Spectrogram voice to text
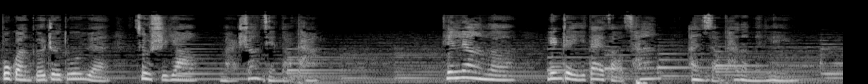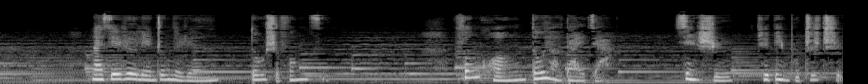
不管隔着多远，就是要马上见到他。天亮了，拎着一袋早餐按响他的门铃。那些热恋中的人都是疯子。疯狂都要代价，现实却并不支持。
